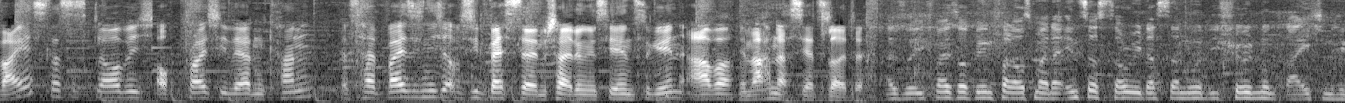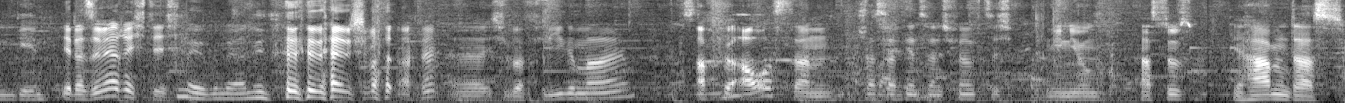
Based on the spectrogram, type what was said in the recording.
Weiß, dass es, glaube ich, auch pricey werden kann. Deshalb weiß ich nicht, ob es die beste Entscheidung ist, hier hinzugehen. Aber wir machen das jetzt, Leute. Also ich weiß auf jeden Fall aus meiner Insta-Story, dass da nur die Schönen und Reichen hingehen. Ja, da sind wir richtig. Nee, sind wir ja nicht. Nein, Spaß. Äh, ich überfliege mal. Ach, für Austern. Cluster 24,50. Min Jung. Hast du's? Wir haben das,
